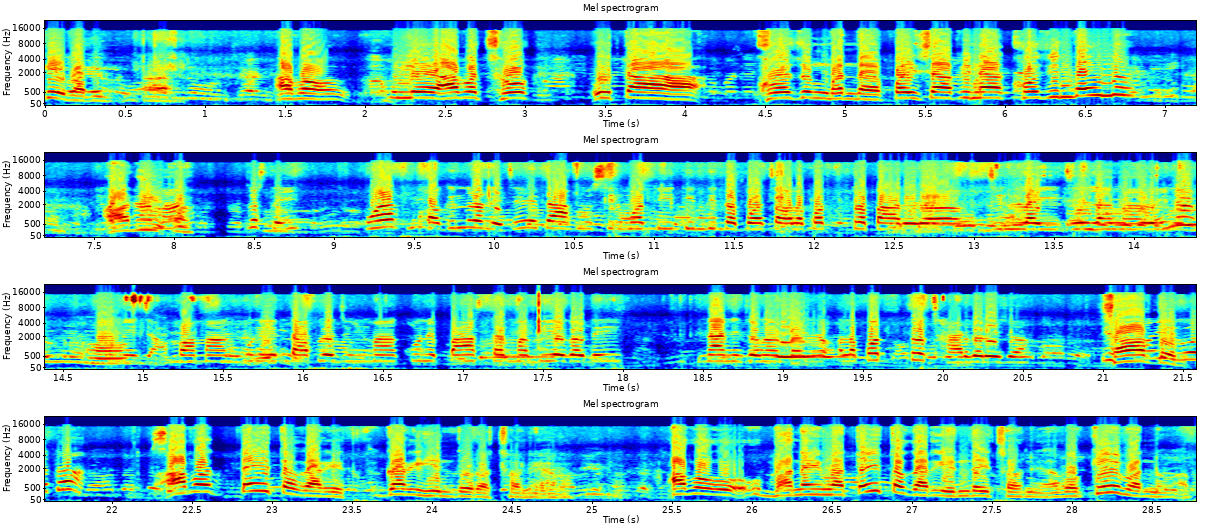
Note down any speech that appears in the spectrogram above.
के भन्नु? अब उसले अब छो उता खोजौँ भन्दा पैसा बिना खोजिँदैन। अनि जस्तै उहाँ खगेन्द्रले चाहिँ यता आफ्नो श्रीमती तिन तिनवटा बच्चालाई पत्र पारेर जिल्लै जिल्लामा होइन झापामा कुनै ताप्लेजुङमा कुनै पाँच तारमा बिहे गर्दै नानी अलपत्र छाड्दो रहेछ। अब त्यही त गाडी गाडी हिँड्दो रहेछ नि अब। अब भनाइमा त्यही त गाडी हिँड्दैछ नि अब के भन्नु अब?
